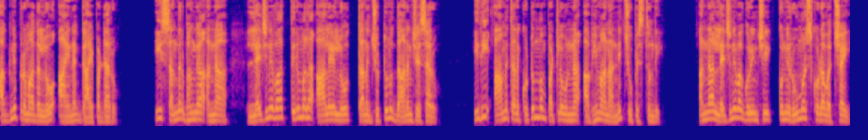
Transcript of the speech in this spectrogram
అగ్ని ప్రమాదంలో ఆయన గాయపడ్డారు. ఈ సందర్భంగా అన్న లెజ్నెవా తిరుమల ఆలయంలో తన జుట్టును దానం చేశారు. ఇది ఆమె తన కుటుంబం పట్ల ఉన్న అభిమానాన్ని చూపిస్తుంది. అన్నా లెజ్నెవా గురించి కొన్ని రూమర్స్ కూడా వచ్చాయి.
